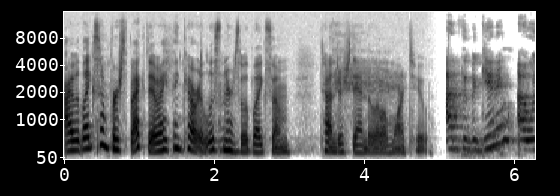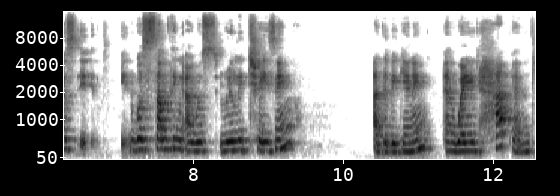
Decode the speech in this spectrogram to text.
I would like some perspective. I think our listeners mm-hmm. would like some to understand a little more too. At the beginning, I was it, was something I was really chasing at the beginning and when it happened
